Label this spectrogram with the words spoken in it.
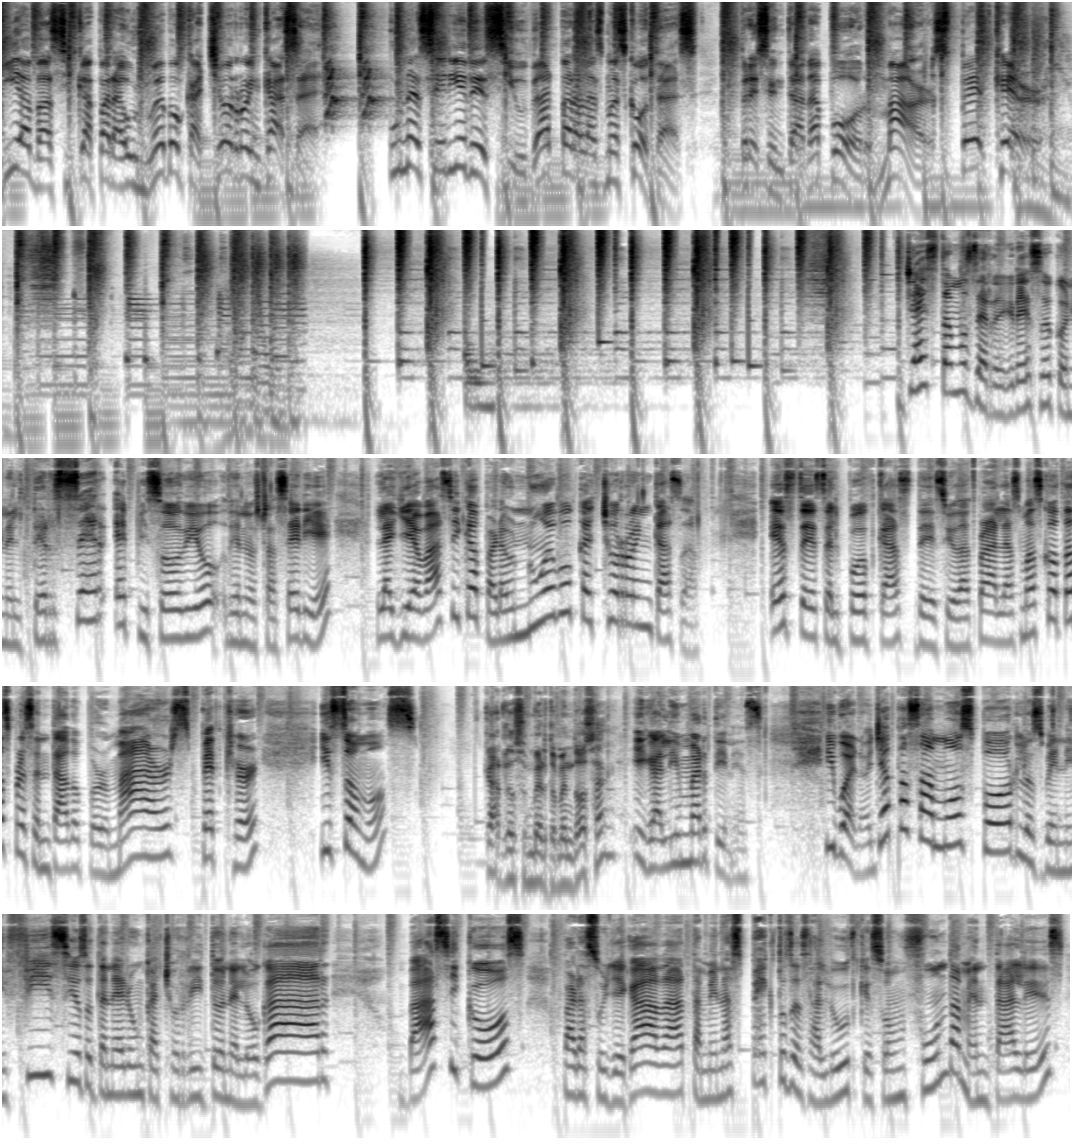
Guía básica para un nuevo cachorro en casa. Una serie de Ciudad para las Mascotas, presentada por Mars Pet Care. Ya estamos de regreso con el tercer episodio de nuestra serie, La Guía Básica para un nuevo cachorro en casa. Este es el podcast de Ciudad para las Mascotas presentado por Mars Petcare y somos Carlos Humberto Mendoza y Galín Martínez. Y bueno, ya pasamos por los beneficios de tener un cachorrito en el hogar, básicos para su llegada, también aspectos de salud que son fundamentales,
